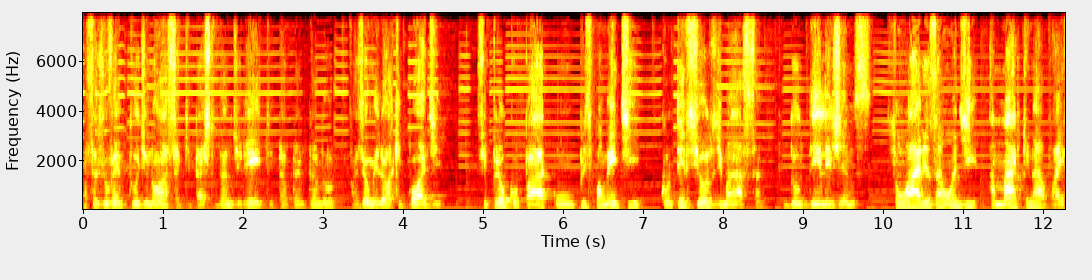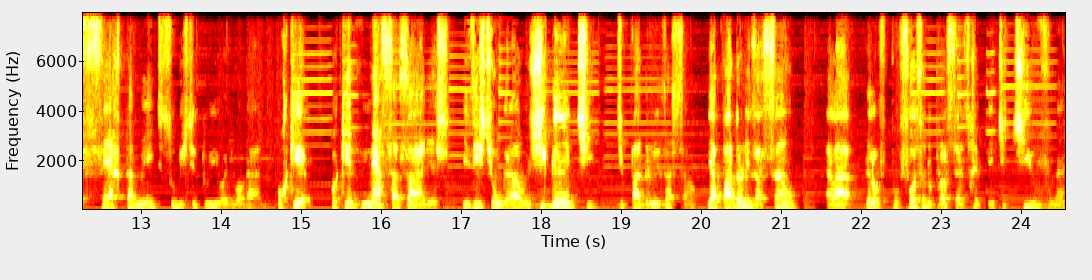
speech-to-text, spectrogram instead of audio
essa juventude nossa que está estudando direito e está tentando fazer o melhor que pode, se preocupar com principalmente contencioso de massa, do diligence, são áreas onde a máquina vai certamente substituir o advogado. Por quê? Porque nessas áreas existe um grau gigante de padronização. E a padronização, ela, pelo, por força do processo repetitivo, né,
